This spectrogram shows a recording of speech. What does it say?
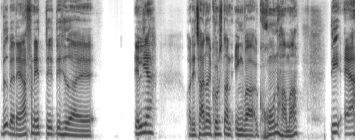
ved, hvad det er for net. Det, det hedder øh, Elia, og det er tegnet af kunstneren Ingvar Kronhammer. Det er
